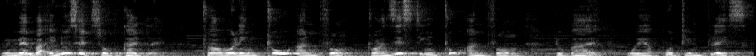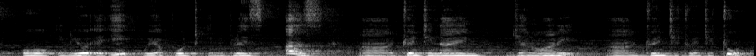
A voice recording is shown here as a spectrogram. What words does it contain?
remember a new set of guidelines traveling to and from, transiting to and from Dubai were put in place, or in UAE were put in place as uh, 29 January uh, 2022.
